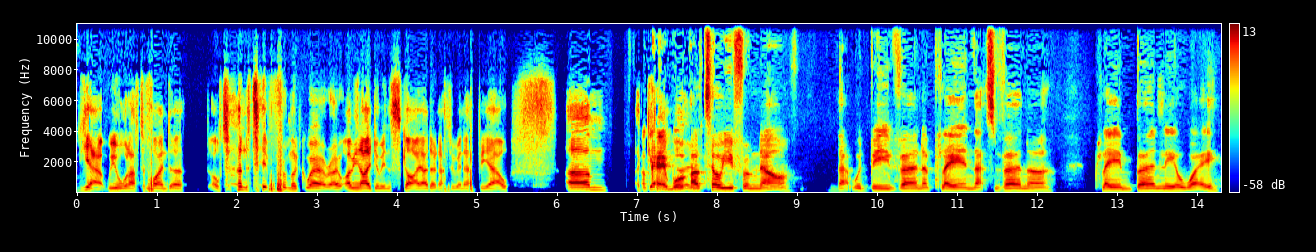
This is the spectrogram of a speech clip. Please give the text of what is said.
yeah, we all have to find a alternative from Aguero. I mean, I do in Sky. I don't have to in FPL. Um, again, Okay, well, though- I'll tell you from now. That would be Werner playing. That's Werner playing Burnley away,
